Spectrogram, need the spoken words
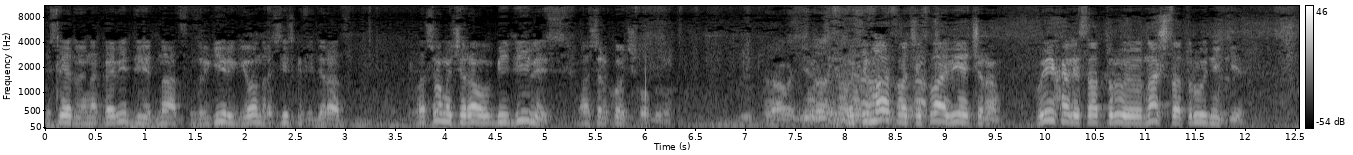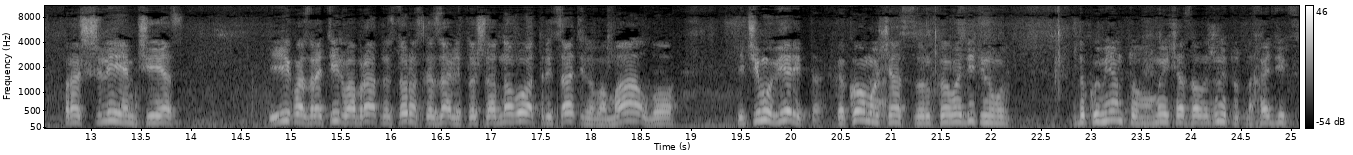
исследований на COVID-19 в другие регионы Российской Федерации. На что мы вчера убедились, на какое число было? 18 числа вечером выехали сотру- наши сотрудники, прошли МЧС, и их возвратили в обратную сторону, сказали, то, что одного отрицательного мало. И чему верить-то? Какому сейчас руководительному документу мы сейчас должны тут находиться?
